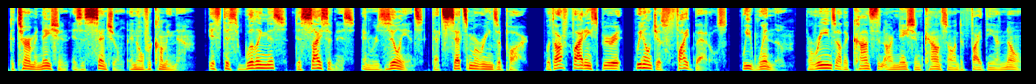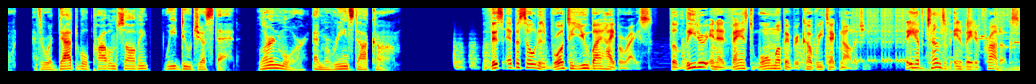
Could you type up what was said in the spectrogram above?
determination is essential in overcoming them. It's this willingness, decisiveness, and resilience that sets Marines apart. With our fighting spirit, we don't just fight battles, we win them. Marines are the constant our nation counts on to fight the unknown, and through adaptable problem solving, we do just that. Learn more at marines.com. This episode is brought to you by Hyperice, the leader in advanced warm up and recovery technology. They have tons of innovative products,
